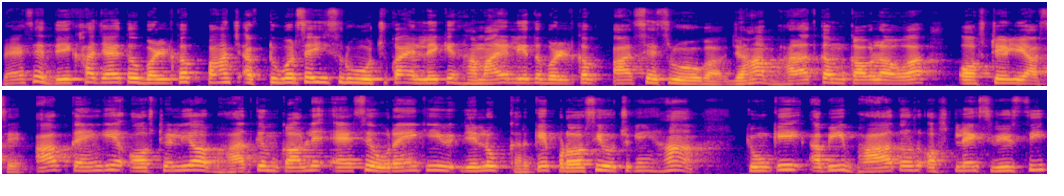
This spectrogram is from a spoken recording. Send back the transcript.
वैसे देखा जाए तो वर्ल्ड कप पाँच अक्टूबर से ही शुरू हो चुका है, लेकिन हमारे लिए तो वर्ल्ड कप आज से शुरू होगा, जहाँ भारत का मुकाबला होगा ऑस्ट्रेलिया से। आप कहेंगे ऑस्ट्रेलिया और भारत के मुकाबले ऐसे हो रहे हैं कि ये लोग घर के पड़ोसी हो चुके हैं। हाँ क्योंकि अभी भारत और ऑस्ट्रेलिया की सीरीज़ थी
